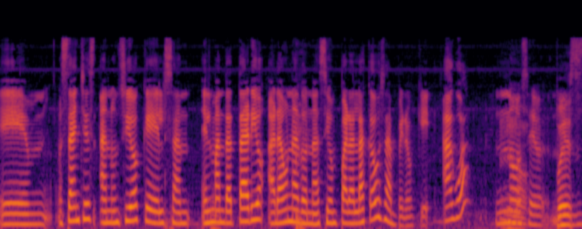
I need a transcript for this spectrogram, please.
Eh, Sánchez anunció que el, san- el mandatario hará una donación para la causa, pero que agua no, se... Pues,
